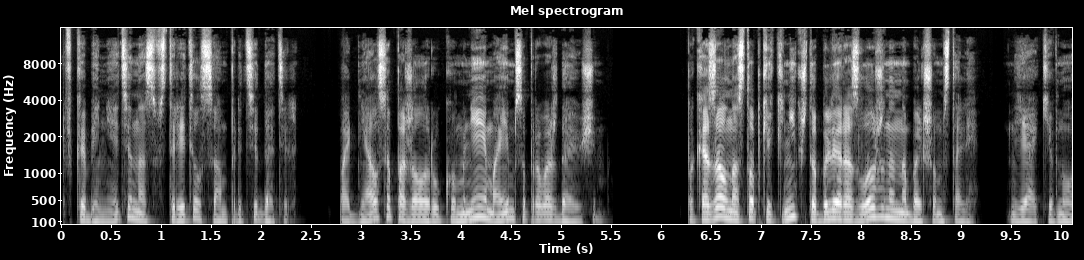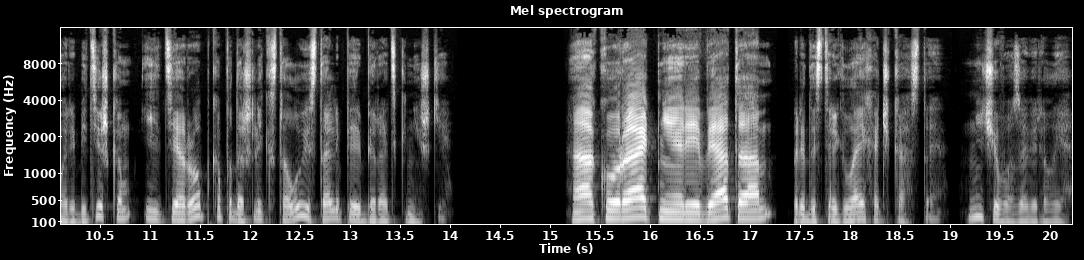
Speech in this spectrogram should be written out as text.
В кабинете нас встретил сам председатель. Поднялся, пожал руку мне и моим сопровождающим. Показал на стопке книг, что были разложены на большом столе. Я кивнул ребятишкам, и те робко подошли к столу и стали перебирать книжки. «Аккуратнее, ребята!» — предостерегла их очкастая. «Ничего», — заверил я.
